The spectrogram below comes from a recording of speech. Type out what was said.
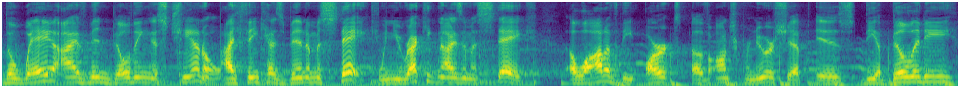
The way I've been building this channel, I think has been a mistake. When you recognize a mistake, a lot of the art of entrepreneurship is the ability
